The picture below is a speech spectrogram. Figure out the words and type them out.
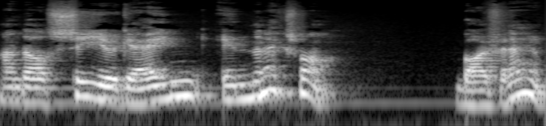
and I'll see you again in the next one. Bye for now.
